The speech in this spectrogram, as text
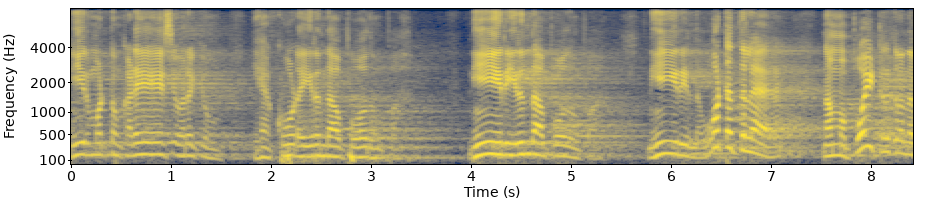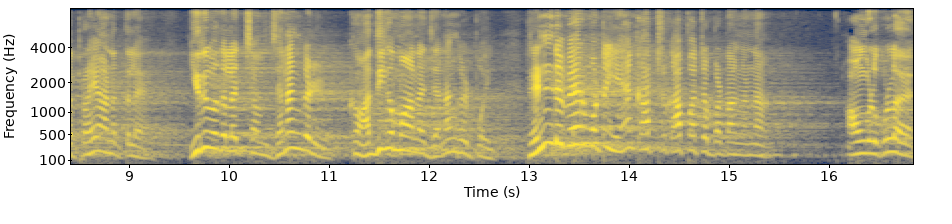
நீர் மட்டும் கடைசி வரைக்கும் என் கூட இருந்தால் போதும்ப்பா நீர் இருந்தால் போதும்ப்பா நீர் இந்த ஓட்டத்தில் நம்ம போயிட்டு இருக்கிற அந்த பிரயாணத்தில் இருபது லட்சம் ஜனங்களுக்கும் அதிகமான ஜனங்கள் போய் ரெண்டு பேர் மட்டும் ஏன் காற்று காப்பாற்றப்பட்டாங்கன்னா? அவங்களுக்குள்ள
